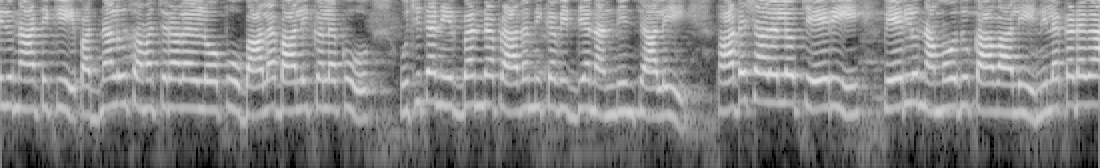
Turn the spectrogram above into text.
ఐదు నాటికి పద్నాలుగు సంవత్సరాల లోపు బాలబాలికలకు ఉచిత నిర్బంధ ప్రాథమిక విద్యను అందించాలి పాఠశాలలో చేరి పేర్లు నమోదు కావాలి. నిలకడగా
